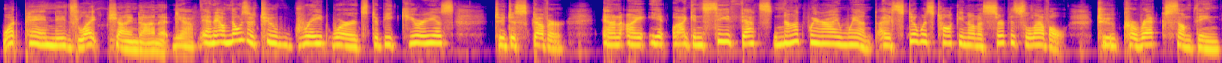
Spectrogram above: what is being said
what pain needs light shined on it. Yeah, and, and those are two great words to be curious, to discover. And I, it, I can see that's not where I went. I still was talking on a surface level to correct something,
